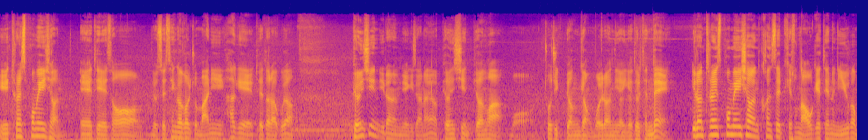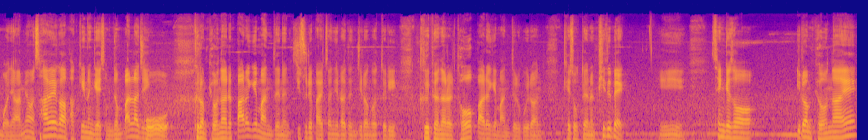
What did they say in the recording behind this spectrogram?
이 트랜스포메이션에 대해서 요새 생각을 좀 많이 하게 되더라고요. 변신이라는 얘기잖아요. 변신, 변화, 뭐 조직 변경 뭐 이런 이야기가 될 텐데 이런 트랜스포메이션 컨셉이 계속 나오게 되는 이유가 뭐냐면 사회가 바뀌는 게 점점 빨라지고 그런 변화를 빠르게 만드는 기술의 발전이라든지 이런 것들이 그 변화를 더 빠르게 만들고 이런 계속되는 피드백이 생겨서 이런 변화에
